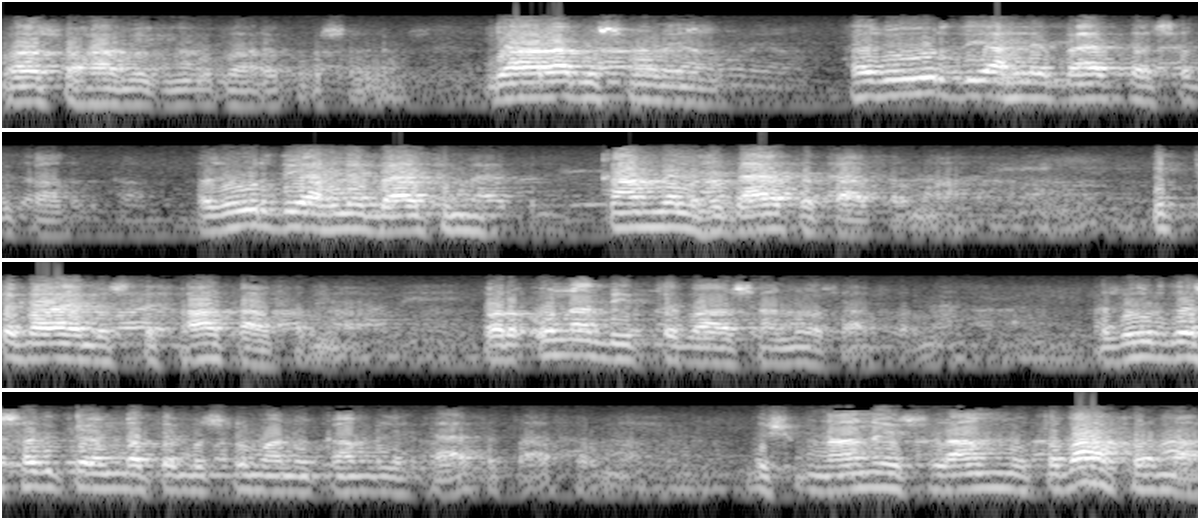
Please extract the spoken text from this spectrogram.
وصحابه مبارک وسلم یا رب سونے، حضور دی اہل بیت کا صدقہ، حضور دی اہل بیت میں کامل ہدایت عطا فرما۔ اتباع مصطفیٰ عطا فرما۔ اور انہوں دی اتباع سانو عطا فرما۔ حضور دے صدقے امت مسلمانوں کامل ہدایت عطا فرما۔ دشمنان اسلام نو تباہ فرما۔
